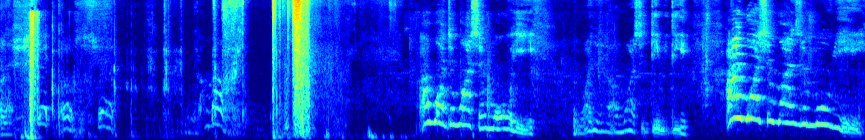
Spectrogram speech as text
Oh shit, oh shit. Come on. I want to watch a movie. Why did I watch the DVD? I to watch the movie.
